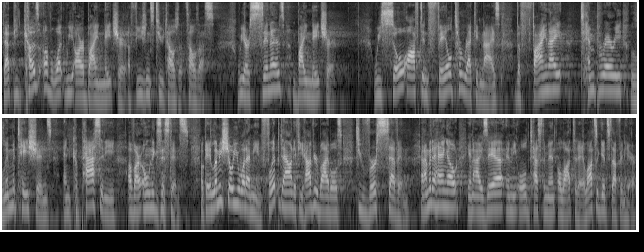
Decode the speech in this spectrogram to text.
that because of what we are by nature, Ephesians 2 tells, tells us, we are sinners by nature. We so often fail to recognize the finite temporary limitations and capacity of our own existence. Okay, let me show you what I mean. Flip down, if you have your Bibles, to verse 7. And I'm going to hang out in Isaiah and the Old Testament a lot today. Lots of good stuff in here.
